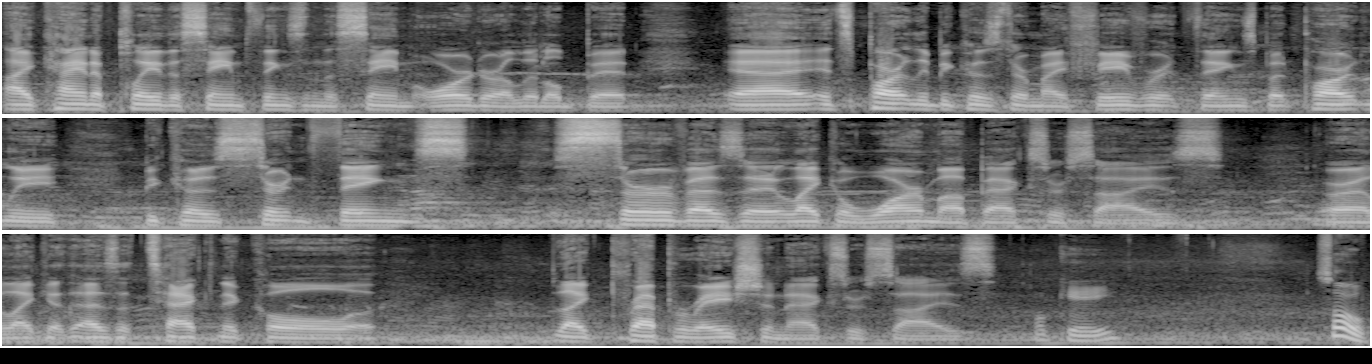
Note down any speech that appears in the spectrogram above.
I kind of play the same things in the same order a little bit. Uh, it's partly because they're my favorite things, but partly because certain things serve as a like a warm up exercise, or like a, as a technical like preparation exercise. okay. So,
